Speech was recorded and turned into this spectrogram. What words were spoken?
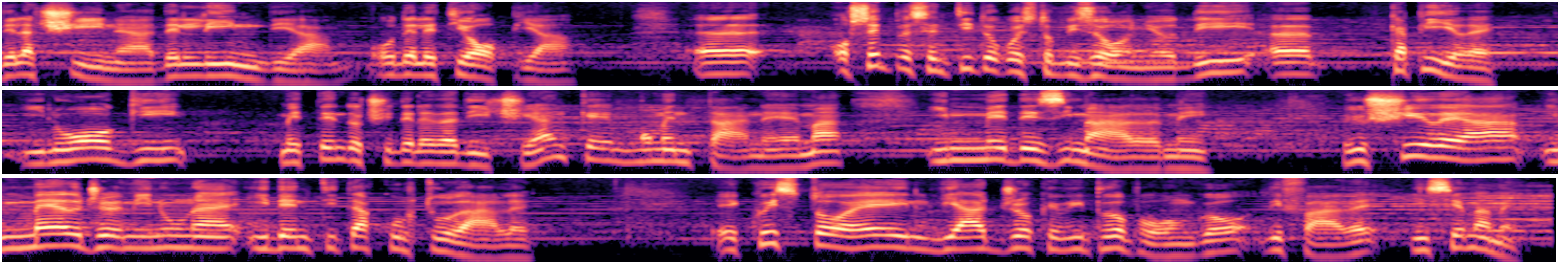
della Cina, dell'India o dell'Etiopia, eh, ho sempre sentito questo bisogno di eh, capire i luoghi mettendoci delle radici, anche momentanee, ma immedesimarmi, riuscire a immergermi in una identità culturale. E questo è il viaggio che vi propongo di fare insieme a me.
